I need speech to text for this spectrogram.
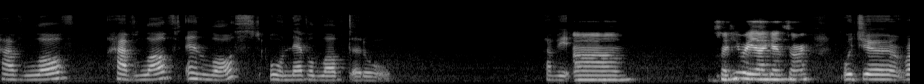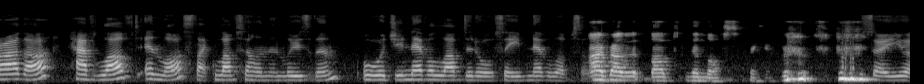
have love, have loved and lost, or never loved at all? Have you? Um, so can you read that again? Sorry. Would you rather have loved and lost, like love someone and lose them, or would you never loved at all, so you've never loved someone? I'd rather loved than lost. Thank you. so you,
